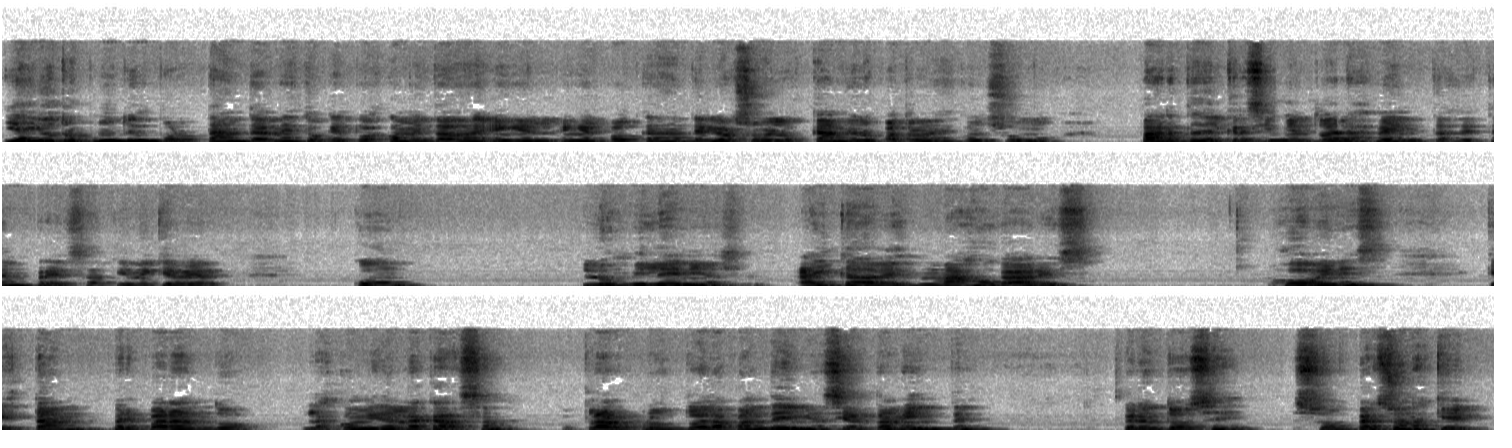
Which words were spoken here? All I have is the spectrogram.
Y hay otro punto importante, Ernesto, que tú has comentado en el, en el podcast anterior sobre los cambios en los patrones de consumo parte del crecimiento de las ventas de esta empresa tiene que ver con los millennials. Hay cada vez más hogares jóvenes que están preparando las comidas en la casa, claro, producto de la pandemia, ciertamente, pero entonces son personas que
